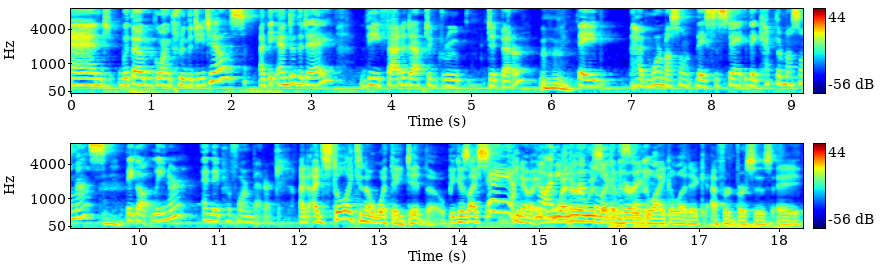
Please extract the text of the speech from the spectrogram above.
And without going through the details, at the end of the day, the fat adapted group did better. Mm-hmm. They had more muscle they sustained they kept their muscle mass mm-hmm. they got leaner and they performed better I'd, I'd still like to know what they did though because i yeah, yeah, you know no, I mean, whether it was like a very study. glycolytic effort versus a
